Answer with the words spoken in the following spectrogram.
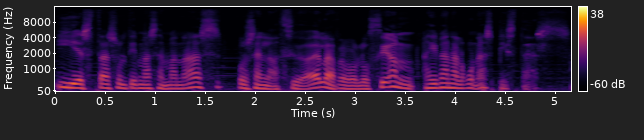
y estas últimas semanas pues en la ciudad de la revolución. Ahí van algunas pistas.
